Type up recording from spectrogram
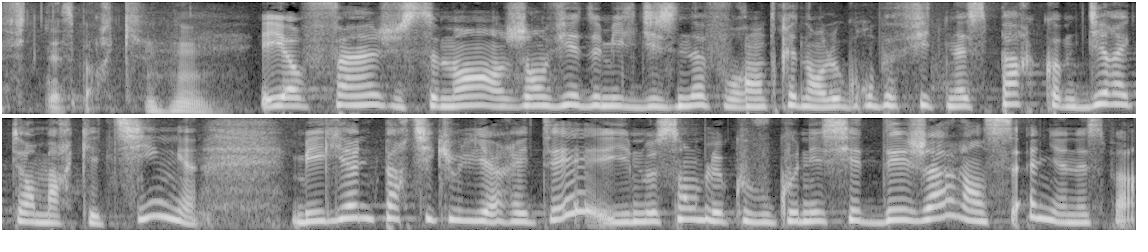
Fitness Park. Et enfin, justement, en janvier 2019, vous rentrez dans le groupe Fitness Park comme directeur marketing. Mais il y a une particularité, il me semble que vous connaissiez déjà l'enseigne, n'est-ce pas?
